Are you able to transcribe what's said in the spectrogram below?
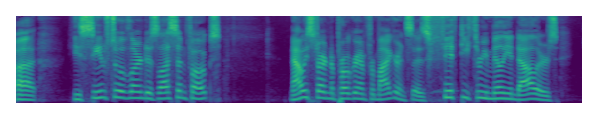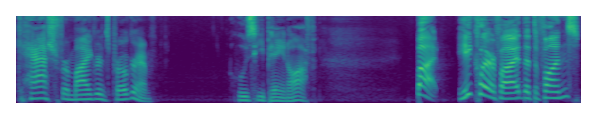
uh, he seems to have learned his lesson, folks. Now he's starting a program for migrants says $53 million cash for migrants program. Who's he paying off? But he clarified that the funds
